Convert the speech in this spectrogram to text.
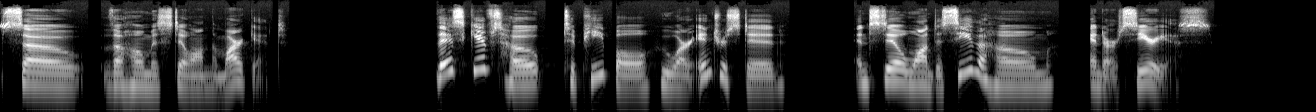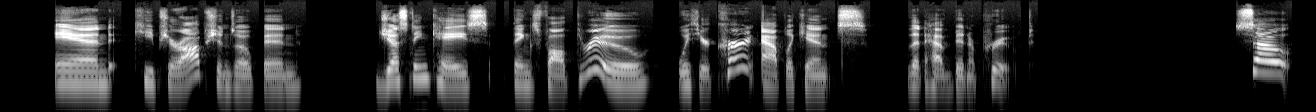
So the home is still on the market. This gives hope to people who are interested and still want to see the home and are serious. And keeps your options open just in case things fall through with your current applicants that have been approved. So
